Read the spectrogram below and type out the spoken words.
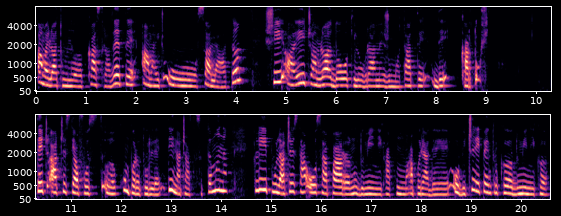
am mai luat un uh, castravete, am aici o salată și aici am luat 2 kg jumătate de cartofi. Deci acestea au fost uh, cumpărăturile din această săptămână. Clipul acesta o să apară nu duminică, cum apărea de obicei, pentru că duminică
